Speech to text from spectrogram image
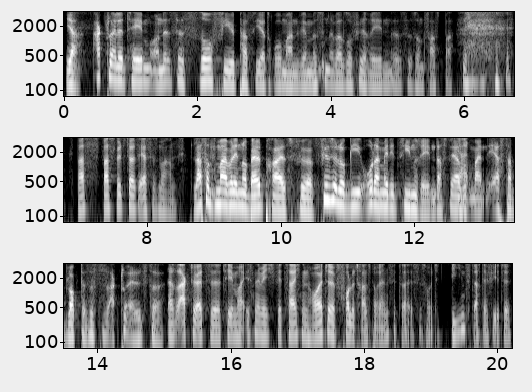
Ja, aktuelle Themen und es ist so viel passiert, Roman. Wir müssen über so viel reden. Es ist unfassbar. Was, was willst du als erstes machen? Lass uns mal über den Nobelpreis für Physiologie oder Medizin reden. Das wäre Ja. so mein erster Block. Das ist das Aktuellste. Das aktuellste Thema ist nämlich, wir zeichnen heute volle Transparenz. Es ist heute Dienstag, der 4.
